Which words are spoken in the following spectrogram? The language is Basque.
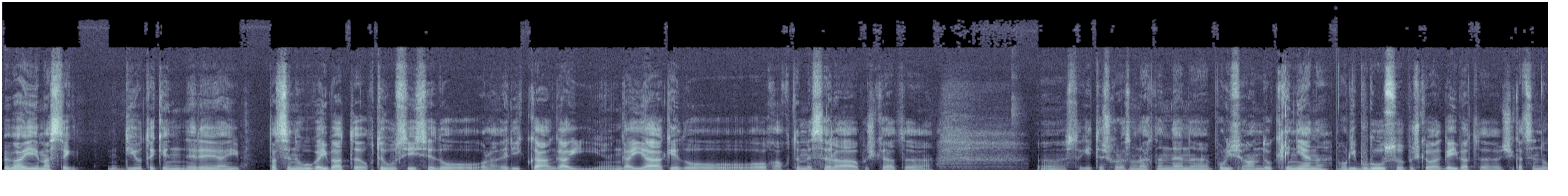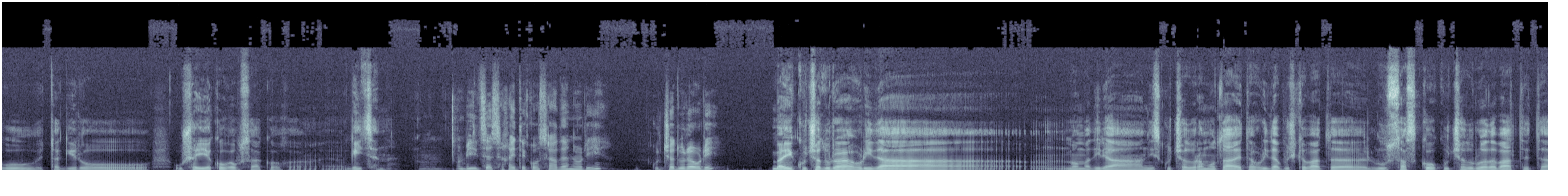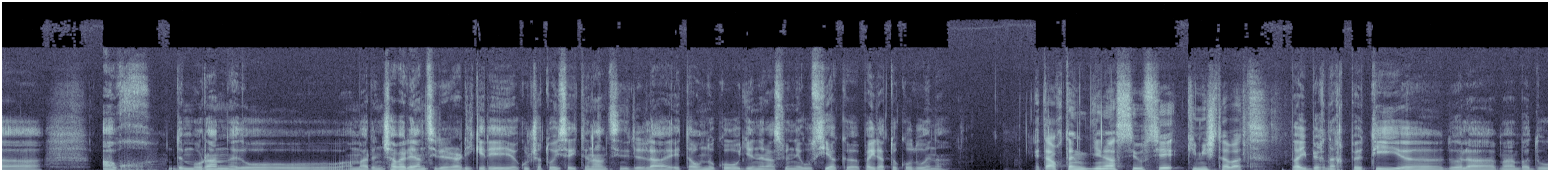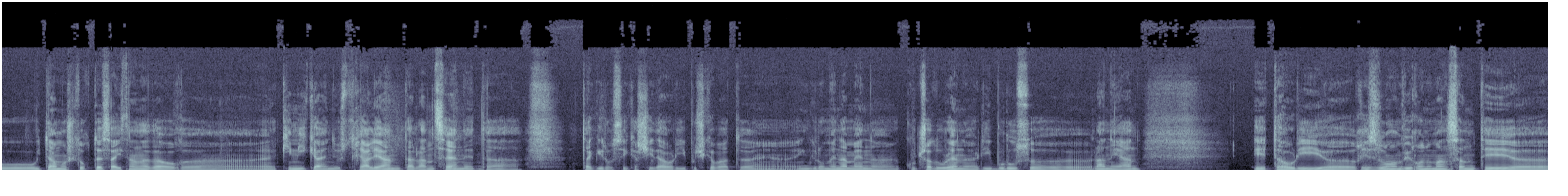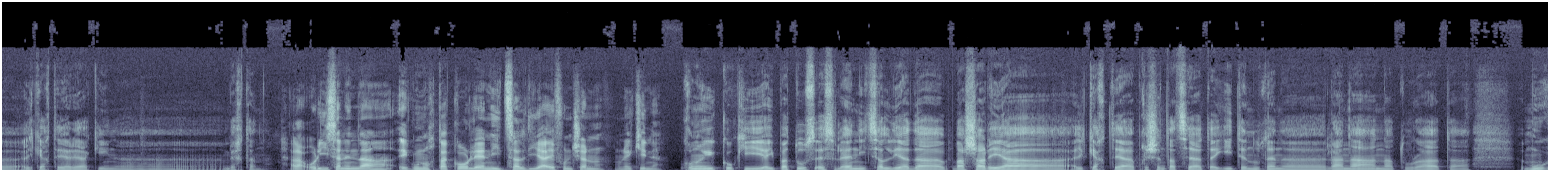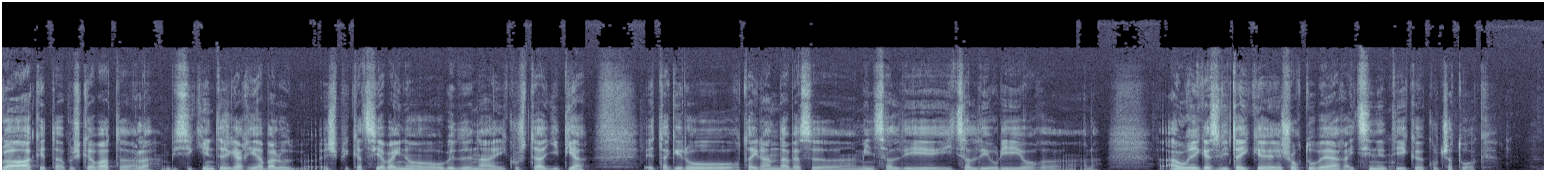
Bai, emaztek dioteken ere, aipatzen dugu gai bat, urte guziz edo hola, erika gai, gaiak edo hor, urte bezala, puskat, uh, ez dakit eskoraz nola erten den, polizio andokrinien, hori buruz, puska bat, gai bat sekatzen dugu, eta gero usaieko gauzak hor gehitzen. Hmm. Bihitzez, erraiteko zer den hori? Kutsadura hori? Bai, kutsadura hori da, bon, badira niz kutsadura mota, eta hori da puxke bat uh, luzazko kutsadura da bat, eta aur denboran edo amaren txabere antzilerarik ere kutsatu izaiten antzilera, eta ondoko generazio neguziak uh, pairatuko duena. Eta horten generazio kimista bat? Bai, Bernard Petit, uh, duela ba, badu ita mosturtez aizan da hor kimika industrialean, eta lan zen, eta eta girozik hasi da hori puxka bat uh, ingromenamen uh, kutsaduren uh, buruz uh, lanean. Eta hori uh, rezo environnement sante uh, elkarteareakin uh, bertan. Hala, hori izanen da, egun hortako lehen itzaldia, eh, funtsan, unekin? Kronologikoki aipatuz ez lehen itzaldia da basarea elkartea presentatzea eta egiten duten uh, lana, natura eta mugak eta puska bat hala, biziki entesgarria balo espikatzia baino hobedena ikustea jitia eta gero horta iranda bez uh, mintzaldi, hitzaldi hori hor uh, aurrik ez litaike sortu behar aitzinetik kutsatuak.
